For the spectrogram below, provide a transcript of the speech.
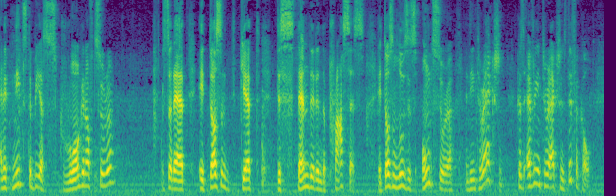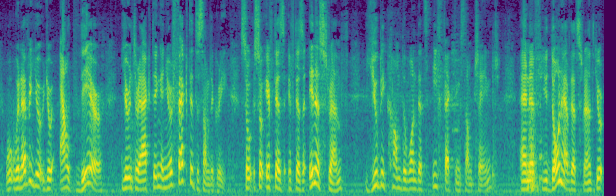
and it needs to be a strong enough tzura so that it doesn't get distended in the process. It doesn't lose its own tzura in the interaction, because every interaction is difficult. W- whenever you're, you're out there, you're interacting and you're affected to some degree. So, so if there's if there's an inner strength, you become the one that's effecting some change. And if you don't have that strength, you're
